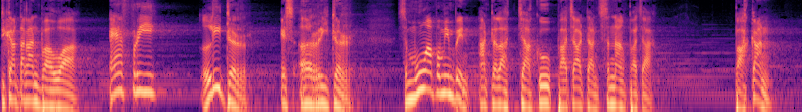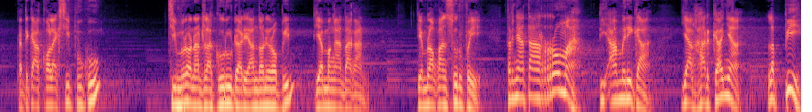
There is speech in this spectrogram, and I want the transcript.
dikatakan bahwa every leader is a reader. Semua pemimpin adalah jago baca dan senang baca. Bahkan ketika koleksi buku, Jim Rohn adalah guru dari Anthony Robbins, dia mengatakan, dia melakukan survei, ternyata rumah di Amerika yang harganya lebih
